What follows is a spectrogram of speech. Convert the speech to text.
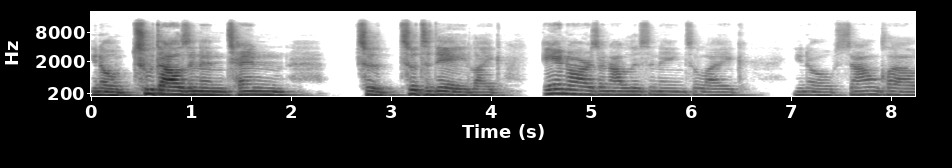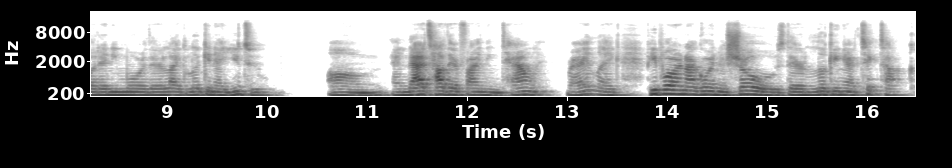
you know 2010 to to today like A&Rs are not listening to like you know SoundCloud anymore. They're like looking at YouTube um and that's how they're finding talent right like people are not going to shows they're looking at TikTok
